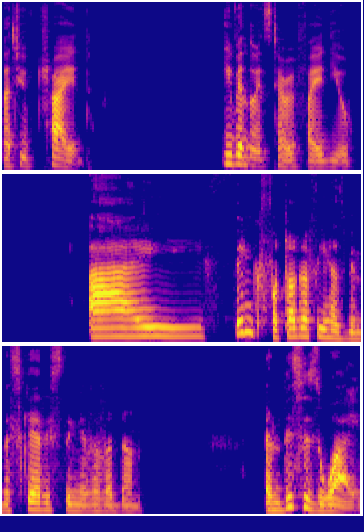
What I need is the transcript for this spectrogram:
that you've tried, even though it's terrified you? I think photography has been the scariest thing I've ever done. And this is why.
